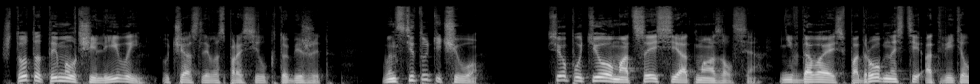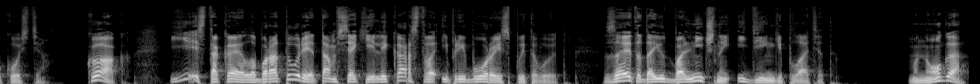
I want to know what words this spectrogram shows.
«Что-то ты молчаливый», — участливо спросил, кто бежит. «В институте чего?» «Все путем, от сессии отмазался», — не вдаваясь в подробности, ответил Костя. «Как? Есть такая лаборатория, там всякие лекарства и приборы испытывают. За это дают больничный и деньги платят». «Много?»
